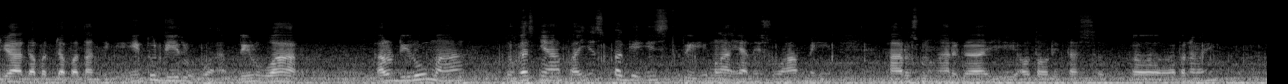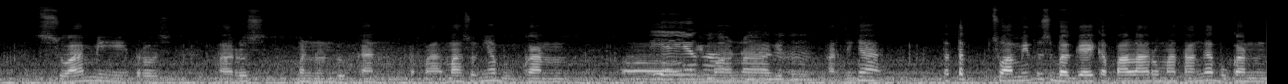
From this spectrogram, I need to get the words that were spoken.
dia dapat jabatan tinggi itu di luar di luar. Kalau di rumah tugasnya apa? Ya sebagai istri melayani suami harus menghargai otoritas eh, apa namanya suami terus harus menundukkan kepala maksudnya bukan eh, Iya, iya, gimana Hmm, gitu. hmm, artinya tetap suami itu sebagai kepala rumah tangga bukan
